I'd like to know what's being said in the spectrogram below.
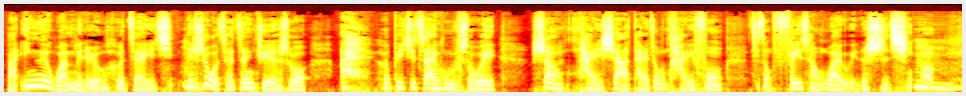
把音乐完美的融合在一起。于是我才真觉得说，哎，何必去在乎所谓。上台下台这种台风，这种非常外围的事情啊、哦，嗯、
